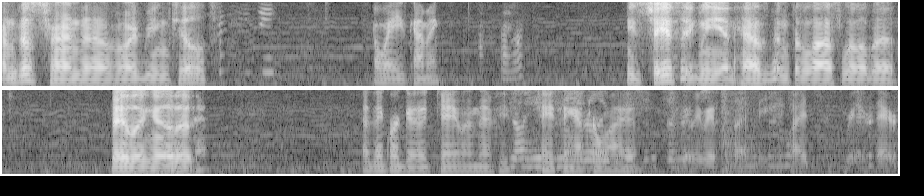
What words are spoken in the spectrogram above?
I'm just trying to avoid being killed. Oh wait, he's coming. Uh-huh. He's chasing me and has been for the last little bit. Failing at it. I think we're good, Caitlin, if he's No, he's chasing after literally- Wyatt. He's literally me. Wyatt's right there.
